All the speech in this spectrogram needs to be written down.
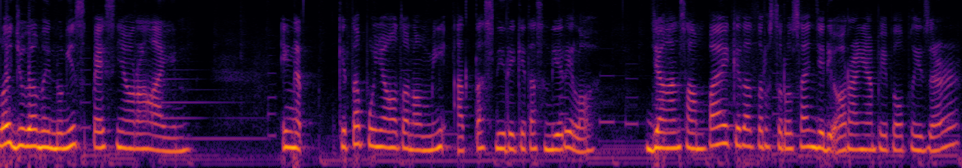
lo juga melindungi space-nya orang lain. Ingat, kita punya otonomi atas diri kita sendiri loh. Jangan sampai kita terus-terusan jadi orang yang people pleaser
